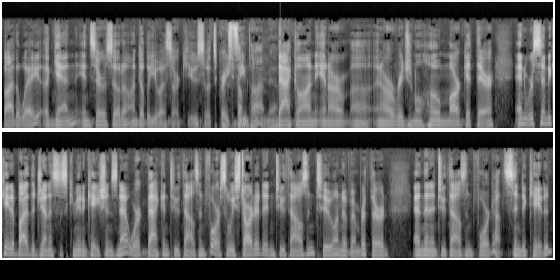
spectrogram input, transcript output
by the way, again in Sarasota on WSRQ. So it's great to be time, yeah. back on in our uh, in our original home market there, and we're syndicated by the Genesis Communications Network back in 2004. So we started in 2002 on November 3rd, and then in 2004 got syndicated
